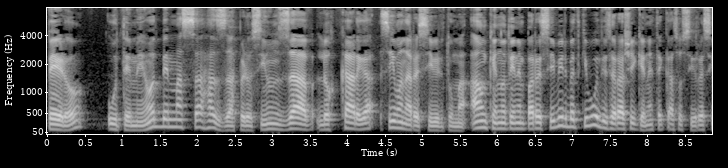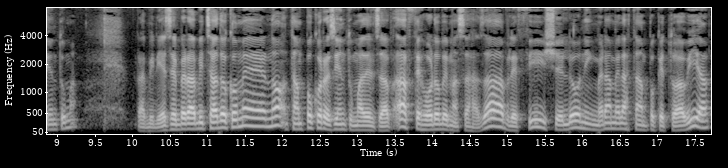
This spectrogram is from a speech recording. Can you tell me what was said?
Pero, utemeot be pero si un zav los carga, sí van a recibir tumá, aunque no tienen para recibir betkibul, dice Rashi, que en este caso sí reciben tumá. Rabbi Eliezer berabitzado comer, no, tampoco recién tu del zab. Afte jorobe masahazab, lefi, sheloning, meramelas, porque todavía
